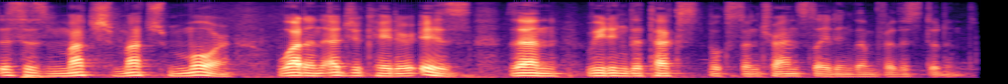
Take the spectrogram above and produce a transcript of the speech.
This is much, much more what an educator is than reading the textbooks and translating them for the student.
